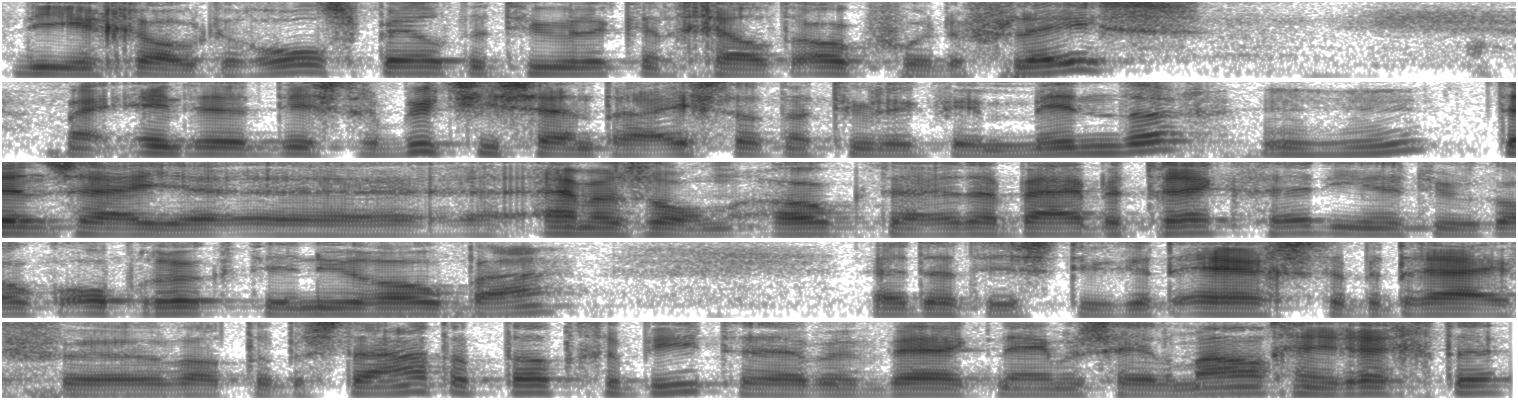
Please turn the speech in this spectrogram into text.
die een grote rol speelt natuurlijk. En dat geldt ook voor de vlees. Maar in de distributiecentra is dat natuurlijk weer minder. Tenzij je uh, Amazon ook daarbij betrekt, hè, die natuurlijk ook oprukt in Europa. Uh, dat is natuurlijk het ergste bedrijf uh, wat er bestaat op dat gebied. Daar hebben werknemers helemaal geen rechten.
